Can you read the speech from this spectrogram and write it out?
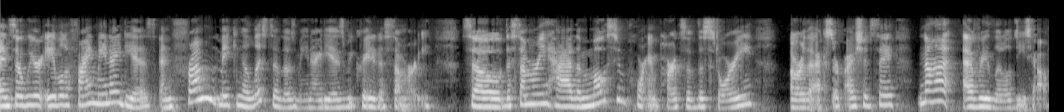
And so we were able to find main ideas and from making a list of those main ideas, we created a summary. So the summary had the most important parts of the story or the excerpt, I should say, not every little detail.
